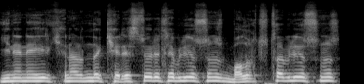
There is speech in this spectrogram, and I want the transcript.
Yine nehir kenarında kereste üretebiliyorsunuz, balık tutabiliyorsunuz.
